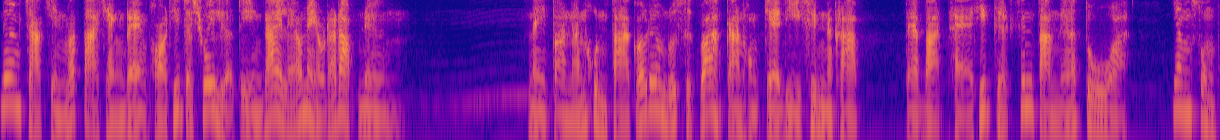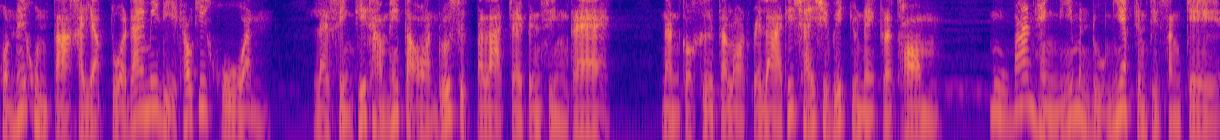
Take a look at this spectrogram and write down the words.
เนื่องจากเห็นว่าตาแข็งแรงพอที่จะช่วยเหลือตัวเองได้แล้วในระดับหนึ่ง ในตอนนั้นคุณตาก็เริ่มรู้สึกว่าอาการของแกดีขึ้นนะครับ แต่บาดแผลที่เกิดขึ้นตามเนื้อตัว ยังส่งผลให้คุณตาขยับตัวได้ไม่ดีเท่าที่ควร และสิ่งที่ทำให้ตาอ่อนรู้สึกประหลาดใจเป็นสิ่งแรก นั่นก็คือตลอดเวลาที่ใช้ชีวิตอยู่ในกระท่อม หมู่บ้านแห่งนี้มันดูเงียบจนผิดสังเกต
